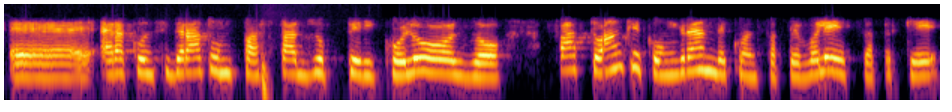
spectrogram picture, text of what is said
eh, era considerato un passaggio pericoloso, fatto anche con grande consapevolezza perché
